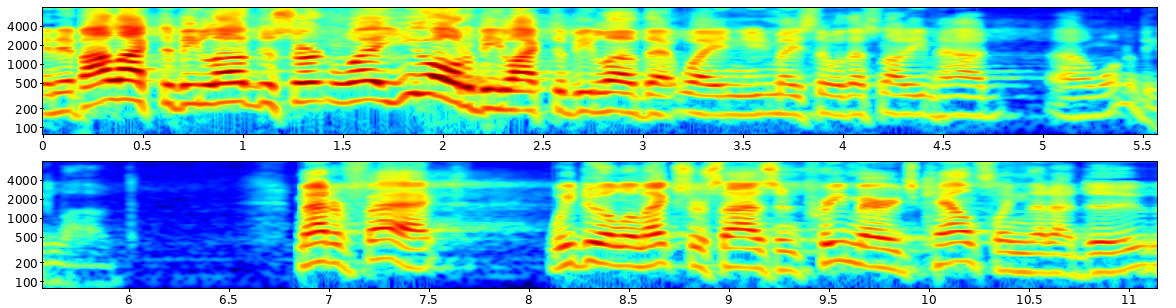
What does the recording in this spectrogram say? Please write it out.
And if I like to be loved a certain way, you ought to be like to be loved that way. And you may say, well, that's not even how I, I want to be loved. Matter of fact, we do a little exercise in pre marriage counseling that I do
